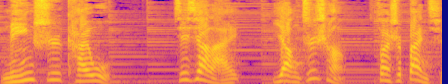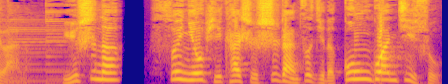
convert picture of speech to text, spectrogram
名师开悟。接下来养殖场算是办起来了，于是呢。孙牛皮开始施展自己的公关技术，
